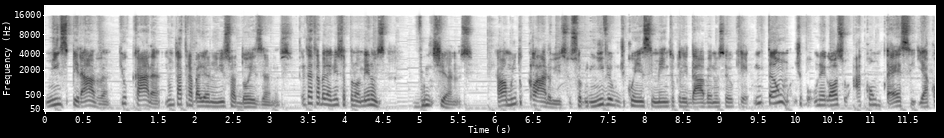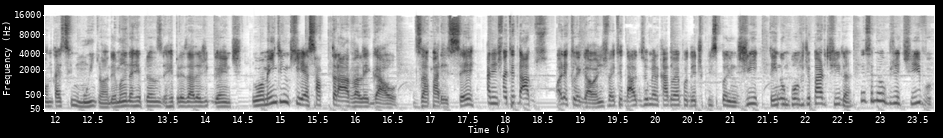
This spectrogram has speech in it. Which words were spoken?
me inspirava que o cara não tá trabalhando nisso há dois anos. Ele tá trabalhando nisso há pelo menos 20 anos. Tava muito claro isso, sobre o nível de conhecimento que ele dava e não sei o quê. Então, tipo, o negócio acontece e acontece muito, é uma demanda repres- represada gigante. No momento em que essa trava legal desaparecer, a gente vai ter dados. Olha que legal, a gente vai ter dados e o mercado vai poder, tipo, expandir tendo um ponto de partida. Esse é meu objetivo.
